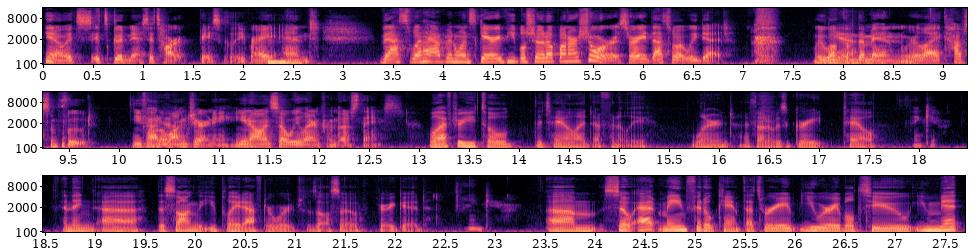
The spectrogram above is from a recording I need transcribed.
you know, it's it's goodness, it's heart, basically, right? Mm-hmm. And that's what happened when scary people showed up on our shores, right? That's what we did. we welcomed Yeah. them in. We were like, have some food. You've had a long journey, you know, and so we learned from those things. well, after you told the tale, I definitely learned. I thought it was a great tale. Thank you. And then uh, the song that you played afterwards was also very good. Thank you. Um, so at Maine Fiddle Camp, that's where you were able to you met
